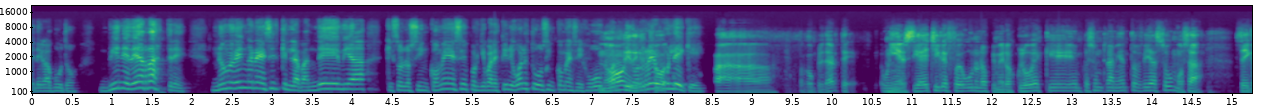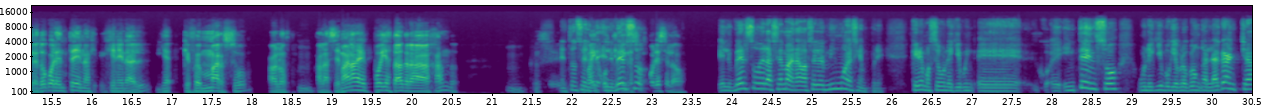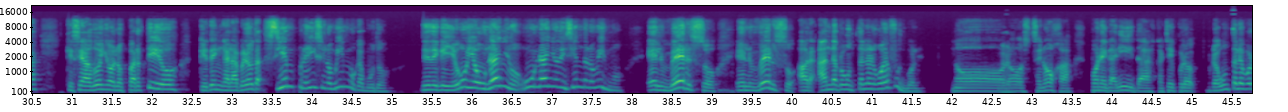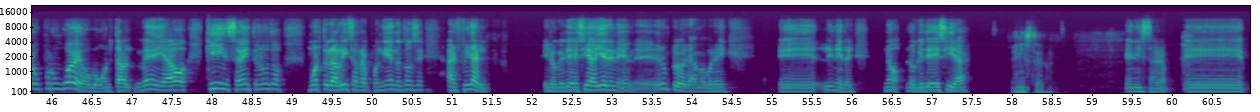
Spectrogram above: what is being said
de, Caputo. Viene de arrastre. No me vengan a decir que es la pandemia, que son los cinco meses, porque Palestino igual estuvo cinco meses y jugó un partido reguleque. Para completarte, Universidad de Chile fue uno de los primeros clubes que empezó entrenamientos vía Zoom. O sea, se declaró cuarentena general, que fue en marzo. A, los, mm. a la semana después ya estaba trabajando. Mm. Entonces, el, verso. Por ese lado el verso de la semana va a ser el mismo de siempre. Queremos ser un equipo eh, eh, intenso, un equipo que proponga en la cancha, que sea dueño de los partidos, que tenga la pelota. Siempre dice lo mismo, Caputo. Desde que llegó ya un año, un año diciendo lo mismo. El verso, el verso. Ahora, anda a preguntarle algo de fútbol. No, no, se enoja, pone caritas, ¿cachai? Pero pregúntale por, por un huevo, porque está media o 15, 20 minutos muerto la risa respondiendo. Entonces, al final, y lo que te decía ayer en, un programa por ahí, eh, no, lo que te decía. En Instagram. En Instagram. Eh,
